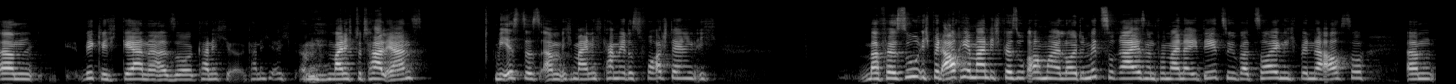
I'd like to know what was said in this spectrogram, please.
Ähm, wirklich gerne. Also kann ich, kann ich echt, ähm, meine ich total ernst. Wie ist das? Ähm, ich meine, ich kann mir das vorstellen. Ich mal versuche, ich bin auch jemand, ich versuche auch mal Leute mitzureisen und von meiner Idee zu überzeugen. Ich bin da auch so. Ähm,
